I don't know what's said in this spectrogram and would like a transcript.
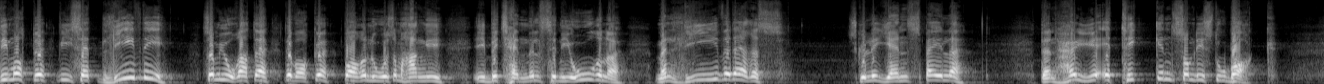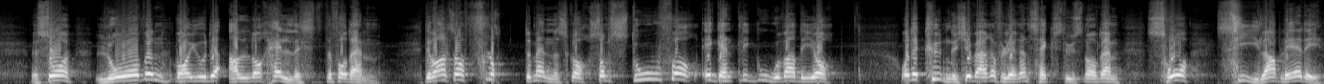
De måtte vise et liv, de, som gjorde at det, det var ikke bare noe som hang i, i bekjennelsen i ordene, men livet deres skulle gjenspeile den høye etikken som de sto bak. Så loven var jo det aller helligste for dem. Det var altså flott flotte mennesker som sto for egentlig gode verdier. Og det kunne ikke være flere enn 6000 av dem. Så sila ble de.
